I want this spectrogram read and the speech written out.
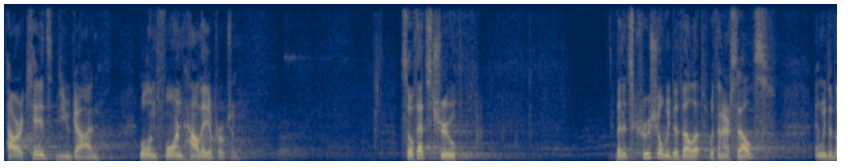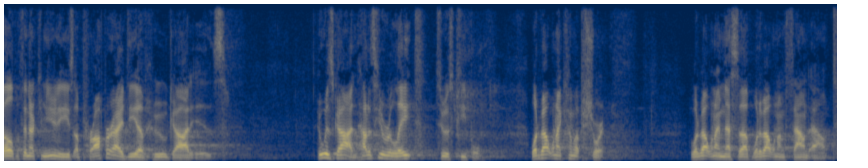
how our kids view God, will inform how they approach him. So, if that's true, then it's crucial we develop within ourselves and we develop within our communities a proper idea of who God is. Who is God? How does he relate to his people? What about when I come up short? What about when I mess up? What about when I'm found out?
